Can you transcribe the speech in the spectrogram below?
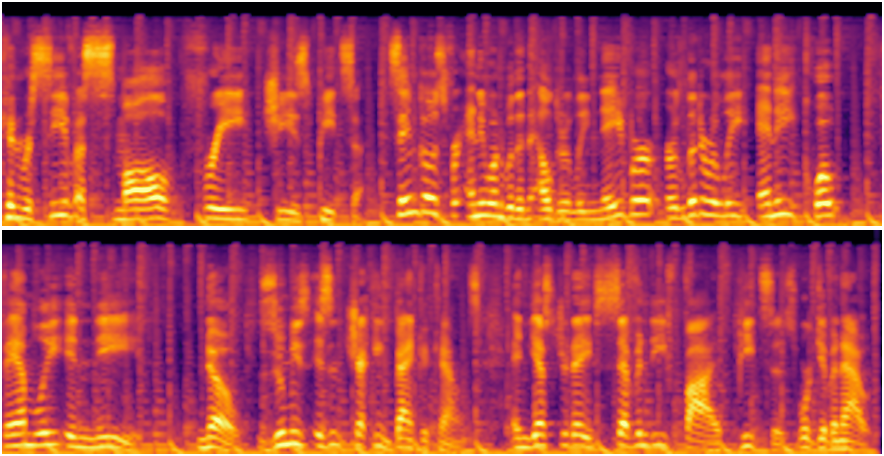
can receive a small free cheese pizza. Same goes for anyone with an elderly neighbor or literally any quote family in need. No, Zumiez isn't checking bank accounts, and yesterday 75 pizzas were given out.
